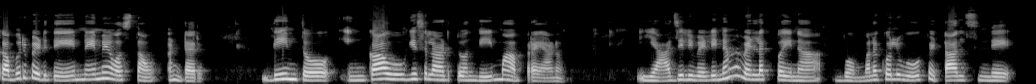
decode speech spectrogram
కబురు పెడితే మేమే వస్తాం అంటారు. దీంతో ఇంకా ఊగిసలాడుతోంది మా ప్రయాణం. యాజిలి వెళ్ళినా వెళ్ళకపోయినా బొమ్మల కొలువు పెట్టాల్సిందే.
